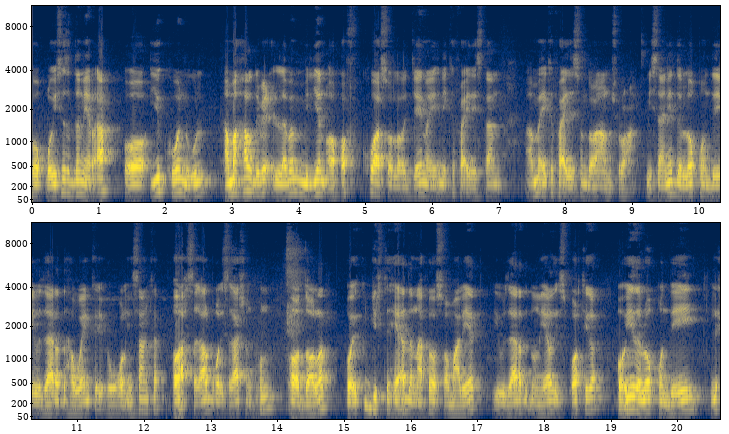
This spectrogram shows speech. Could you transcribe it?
oo qoysas danyar ah oo iyo kuwa nugul ama hal dhibic laba milyan oo qof kuwaasoo la rajaynayo inay ka faa'iidaystaan ama ay ka faa'iidaysan doonaan mashruucan. Miisaaniyadda loo qoondeeyey wasaaradda haweenka iyo xuquuqul insaanka oo ah sagaal boqol iyo sagaashan kun oo dollar oo ay ku jirta hay'adda naafada soomaaliyeed iyo wasaaradda dhallinyarada isboortiga oo iyada loo qoondeeyey lix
